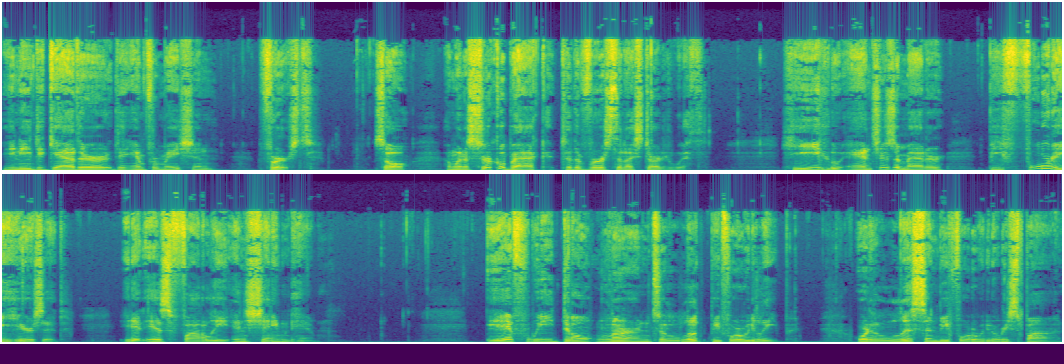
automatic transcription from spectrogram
you need to gather the information first. So, I'm going to circle back to the verse that I started with. He who answers a matter before he hears it, it is folly and shame to him. If we don't learn to look before we leap, or to listen before we respond,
